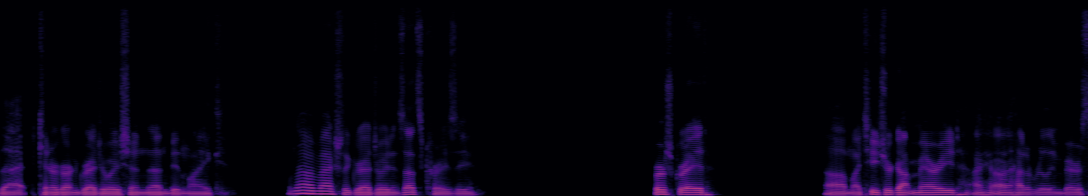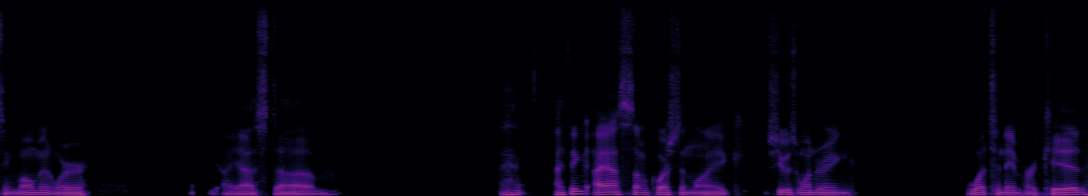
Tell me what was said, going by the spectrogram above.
that kindergarten graduation and then being like well now i'm actually graduating so that's crazy first grade uh, my teacher got married I, I had a really embarrassing moment where I asked um I think I asked some question like she was wondering what to name her kid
